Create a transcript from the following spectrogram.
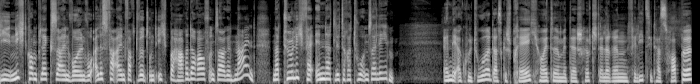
die nicht komplex sein sein wollen, wo alles vereinfacht wird. Und ich beharre darauf und sage, nein, natürlich verändert Literatur unser Leben. NDR Kultur, das Gespräch heute mit der Schriftstellerin Felicitas Hoppe.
